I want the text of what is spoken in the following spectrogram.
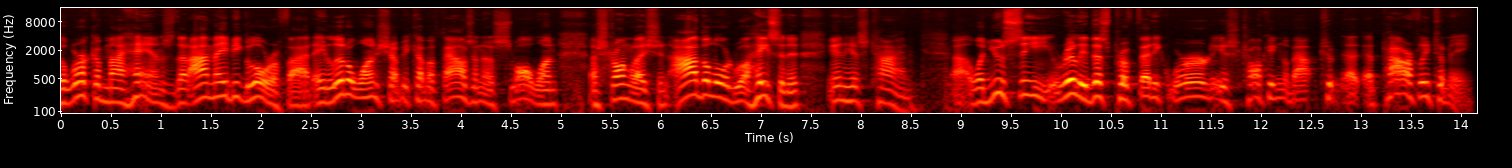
the work of my hands, that I may be glorified. A little one shall become a thousand, and a small one a strong nation. I, the Lord, will hasten it in his time. Uh, when you see really this prophetic word is talking about to, uh, uh powerfully to me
